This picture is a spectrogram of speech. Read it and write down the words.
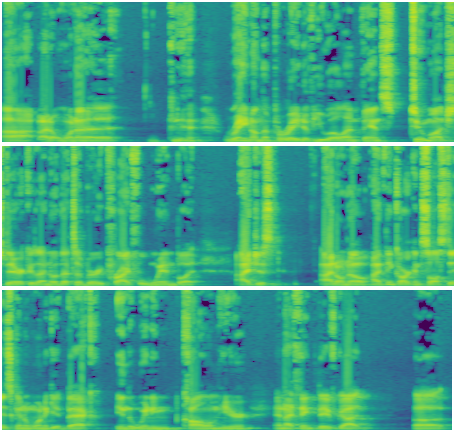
Uh, I don't want to rain on the parade of ULM fans too much there because I know that's a very prideful win, but I just I don't know. I think Arkansas State's going to want to get back in the winning column here, and I think they've got uh,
